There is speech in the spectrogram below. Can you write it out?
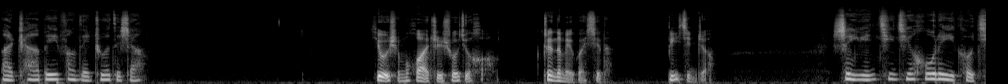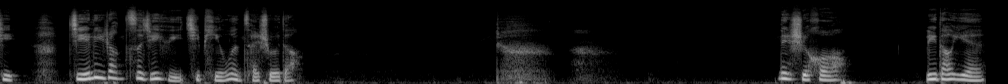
把茶杯放在桌子上。有什么话直说就好，真的没关系的，别紧张。沈源轻轻呼了一口气，竭力让自己语气平稳，才说道：“那时候，李导演。”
